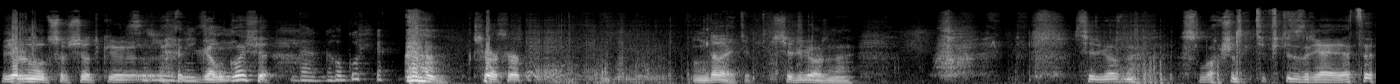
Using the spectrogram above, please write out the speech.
вернуться все-таки к Голгофе. Да, Голгофе. Сейчас вот. Давайте серьезно. серьезно сложно. Теперь зря это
